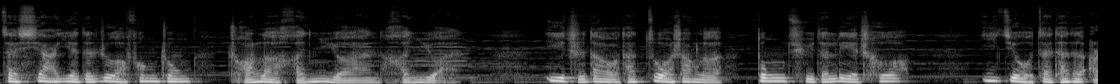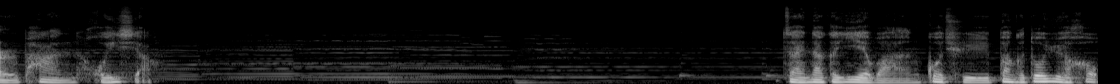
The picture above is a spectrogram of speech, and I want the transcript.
在夏夜的热风中传了很远很远，一直到他坐上了。东去的列车依旧在他的耳畔回响。在那个夜晚过去半个多月后，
